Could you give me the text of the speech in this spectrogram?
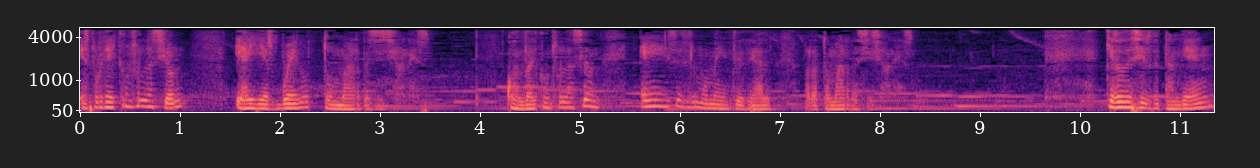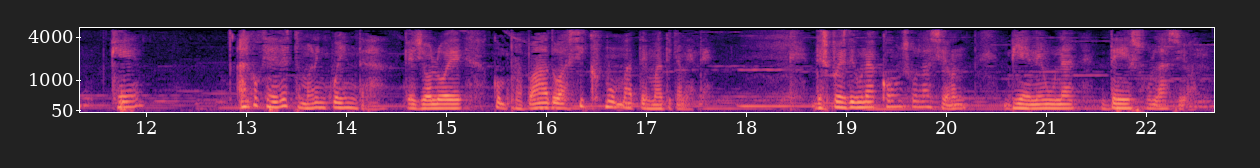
es porque hay consolación y ahí es bueno tomar decisiones. Cuando hay consolación, ese es el momento ideal para tomar decisiones. Quiero decirte también que algo que debes tomar en cuenta, que yo lo he comprobado así como matemáticamente. Después de una consolación viene una desolación.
